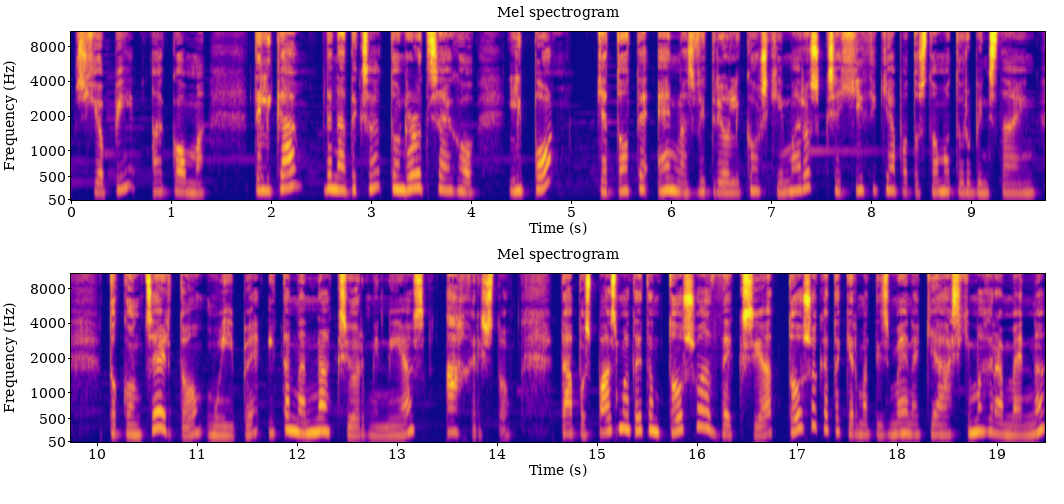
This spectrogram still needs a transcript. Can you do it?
Σιωπή ακόμα. Τελικά δεν άντεξα, τον ρώτησα εγώ. Λοιπόν, και τότε ένας βιτριολικός σχήμαρος ξεχύθηκε από το στόμα του Ρουμπινστάιν. Το κοντσέρτο, μου είπε, ήταν ανάξιο ερμηνείας, άχρηστο. Τα αποσπάσματα ήταν τόσο αδέξια, τόσο κατακαιρματισμένα και άσχημα γραμμένα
